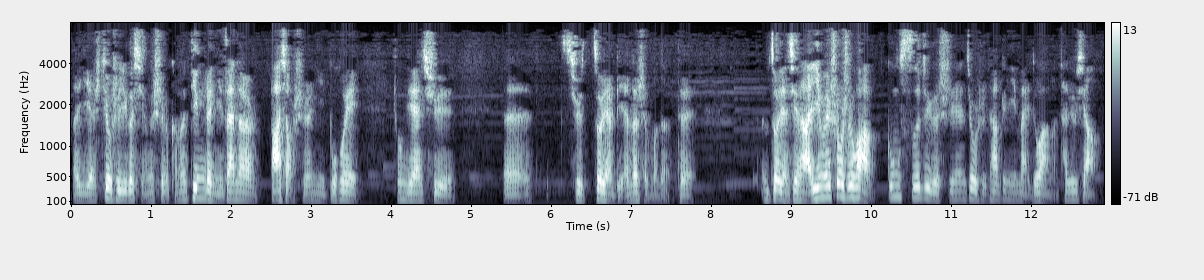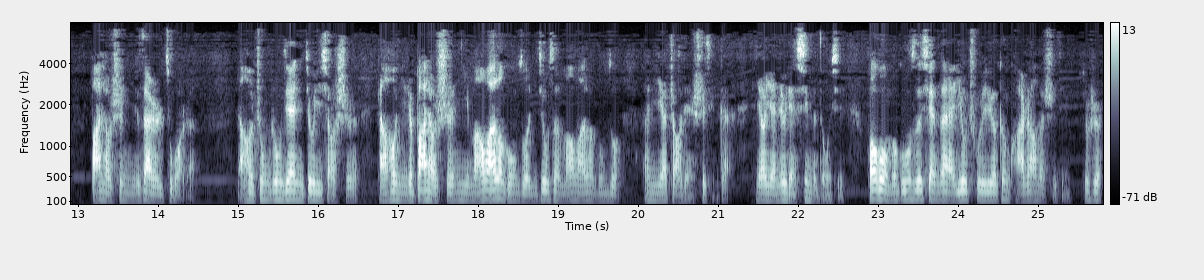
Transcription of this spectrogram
呃，也就是一个形式，可能盯着你在那儿八小时，你不会中间去，呃。去做点别的什么的，对，做点其他。因为说实话，公司这个时间就是他给你买断了，他就想八小时你就在这坐着，然后中中间你就一小时，然后你这八小时你忙完了工作，你就算忙完了工作，那你也找点事情干，你要研究点新的东西。包括我们公司现在又出了一个更夸张的事情，就是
